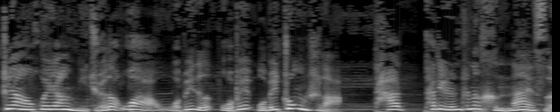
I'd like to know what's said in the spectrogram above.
这样会让你觉得哇，我被得我被我被重视了，他他这人真的很 nice。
